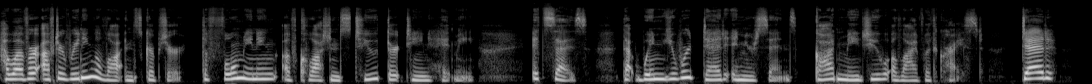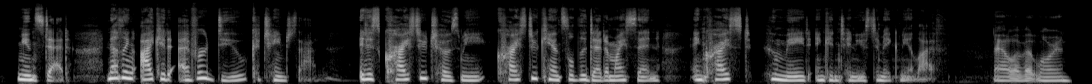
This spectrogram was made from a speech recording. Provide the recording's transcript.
However, after reading a lot in scripture, the full meaning of Colossians 2:13 hit me. It says that when you were dead in your sins, God made you alive with Christ. Dead means dead. Nothing I could ever do could change that. It is Christ who chose me, Christ who canceled the debt of my sin, and Christ who made and continues to make me alive. I love it, Lauren.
